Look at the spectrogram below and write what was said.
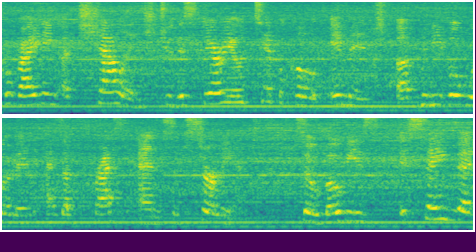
providing a challenge to the stereotypical image of medieval women as oppressed and subservient. So Bovy is, is saying that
